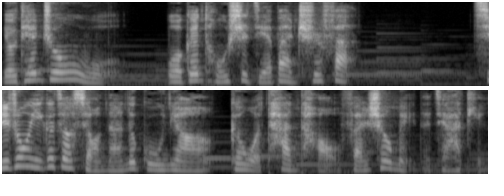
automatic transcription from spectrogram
有天中午，我跟同事结伴吃饭，其中一个叫小南的姑娘跟我探讨樊胜美的家庭。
